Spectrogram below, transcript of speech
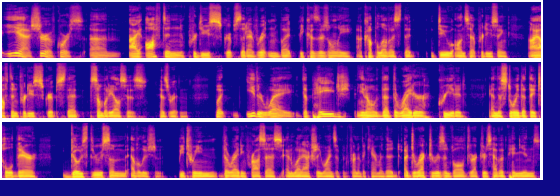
Yeah, sure, of course. Um, I often produce scripts that I've written, but because there's only a couple of us that do on-set producing, I often produce scripts that somebody else has has written. But either way, the page, you know, that the writer created and the story that they told there goes through some evolution between the writing process and what actually winds up in front of a camera. The, a director is involved. Directors have opinions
